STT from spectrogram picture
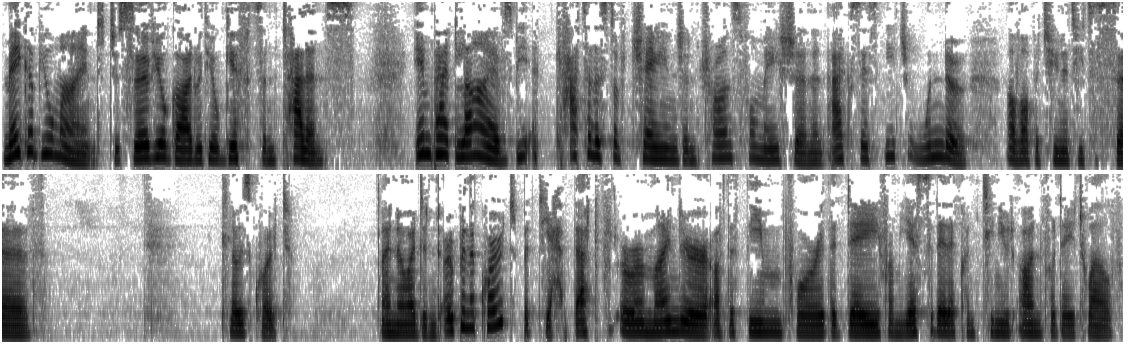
Make up your mind to serve your God with your gifts and talents. Impact lives, be a catalyst of change and transformation and access each window of opportunity to serve. Close quote. I know I didn't open the quote, but yeah, that a reminder of the theme for the day from yesterday that continued on for day 12.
